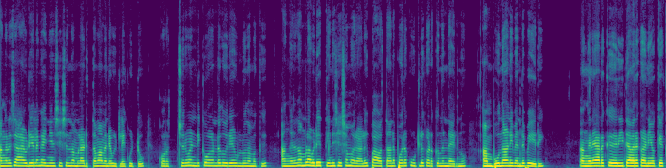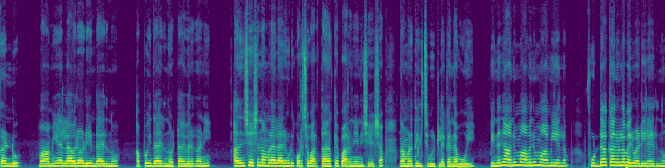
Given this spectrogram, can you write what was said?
അങ്ങനെ ചായ കുടിയെല്ലാം കഴിഞ്ഞതിന് ശേഷം നമ്മൾ അടുത്ത മാമന്റെ വീട്ടിലേക്ക് വിട്ടു. കുറച്ചൊരു വണ്ടിക്ക് പോകേണ്ട ദൂരേ ഉള്ളൂ നമുക്ക്. അങ്ങനെ നമ്മൾ അവിടെ എത്തിയതിന് ശേഷം ഒരാൾ പാവത്താനെ പോലെ കൂട്ടിൽ കിടക്കുന്നുണ്ടായിരുന്നു. അമ്പു എന്നാണ് ഇവന്റെ പേര്. അങ്ങനെ അവിടെ കയറിയിട്ട് അവരെ കണിയൊക്കെ കണ്ടു. മാമിയും എല്ലാവരും അവിടെ ഉണ്ടായിരുന്നു. അപ്പോൾ ഇതായിരുന്നു കേട്ടോ ഇവരെ കണി. അതിനുശേഷം നമ്മളെല്ലാവരും കൂടി കുറച്ച് വർത്താനൊക്കെ പറഞ്ഞതിന് ശേഷം നമ്മൾ തിരിച്ച് വീട്ടിലേക്ക് തന്നെ പോയി. പിന്നെ ഞാനും മാമനും മാമിയെല്ലാം ഫുഡാക്കാനുള്ള പരിപാടിയിലായിരുന്നു.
